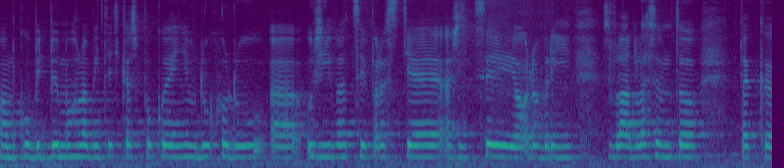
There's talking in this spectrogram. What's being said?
mamku, byť by mohla být teďka spokojeně v důchodu a užívat si prostě a říct si, jo, dobrý, zvládla jsem to, tak eh,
